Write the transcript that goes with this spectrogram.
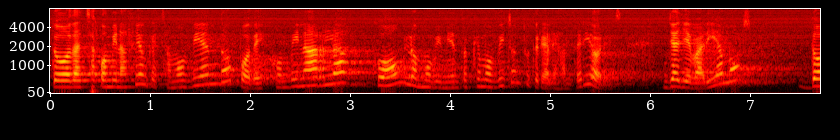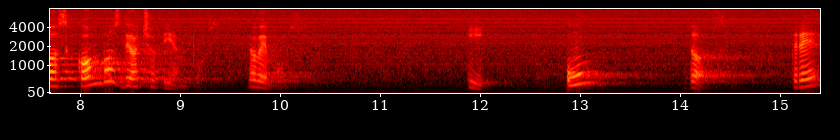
toda esta combinación que estamos viendo podéis combinarla con los movimientos que hemos visto en tutoriales anteriores. Ya llevaríamos dos combos de 8 tiempos. Lo vemos. Y 1, 2, 3,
